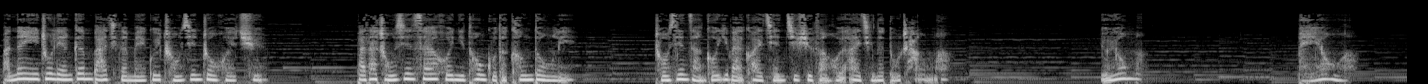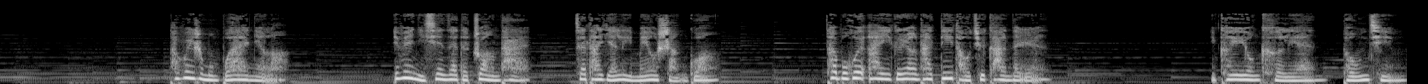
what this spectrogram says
把那一株连根拔起的玫瑰重新种回去。把它重新塞回你痛苦的坑洞里，重新攒够一百块钱，继续返回爱情的赌场吗？有用吗？没用啊！他为什么不爱你了？因为你现在的状态，在他眼里没有闪光。他不会爱一个让他低头去看的人。你可以用可怜、同情、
